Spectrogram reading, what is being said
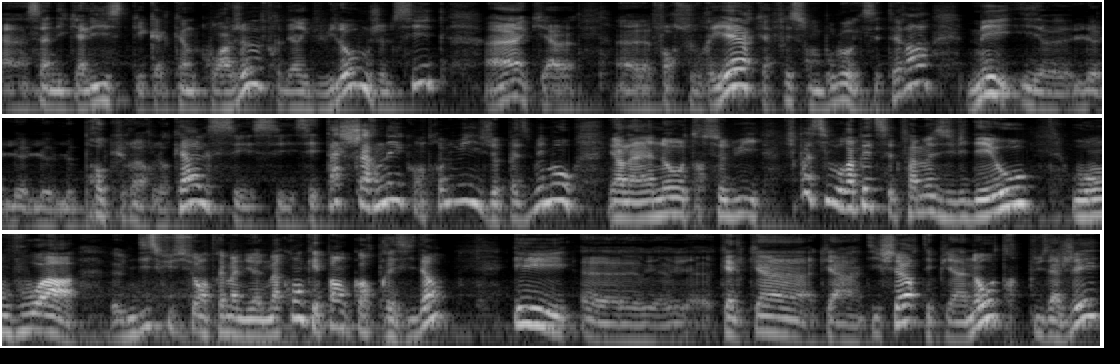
un syndicaliste qui est quelqu'un de courageux, Frédéric Villaume, je le cite, hein, qui a euh, force ouvrière, qui a fait son boulot, etc. Mais euh, le, procureur local s'est acharné contre lui. Je pèse mes mots. Il y en a un autre, celui. Je ne sais pas si vous vous rappelez de cette fameuse vidéo où on voit une discussion entre Emmanuel Macron, qui n'est pas encore président, et euh, quelqu'un qui a un t-shirt et puis un autre plus âgé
